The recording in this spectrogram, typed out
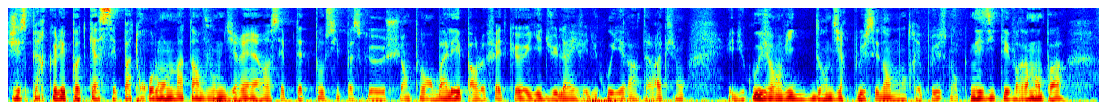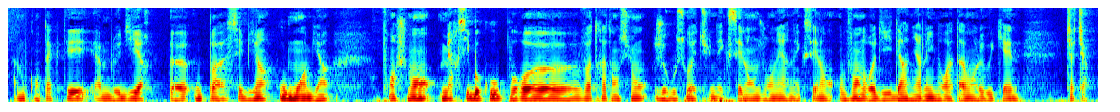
J'espère que les podcasts c'est pas trop long le matin. Vous me direz, hein, c'est peut-être pas aussi parce que je suis un peu emballé par le fait qu'il y ait du live et du coup il y a l'interaction et du coup j'ai envie d'en dire plus et d'en montrer plus. Donc n'hésitez vraiment pas à me contacter, à me le dire euh, ou pas, c'est bien ou moins bien. Franchement, merci beaucoup pour euh, votre attention. Je vous souhaite une excellente journée, un excellent vendredi, dernière ligne droite avant le week-end. Ciao ciao.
